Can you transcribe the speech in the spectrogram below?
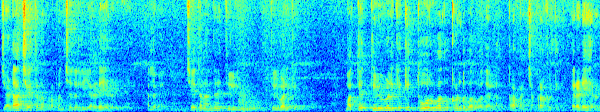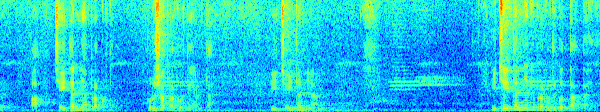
ಜಡ ಚೇತನ ಪ್ರಪಂಚದಲ್ಲಿ ಎರಡೇ ಎರಡಿವೆ ಅಲ್ಲವೇ? ಚೇತನ ಅಂದರೆ ತಿಳಿ, ತಿಳುವಳಿಕೆ. ಮತ್ತು ತಿಳುವಳಿಕೆಗೆ ತೋರುವುದು ಕಂಡುಬರುವುದೆಲ್ಲ. ಪ್ರಪಂಚ, ಪ್ರಕೃತಿ, ಎರಡೇ ಎರಡು. ಆ ಚೈತನ್ಯ, ಪ್ರಕೃತಿ. ಪುರುಷ, ಪ್ರಕೃತಿ ಹೇಳ್ತಾರೆ. ಈ ಚೈತನ್ಯ, ಈ ಚೈತನ್ಯಕ್ಕೆ ಪ್ರಕೃತಿ ಗೊತ್ತಾಗ್ತಾ ಇದೆ.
